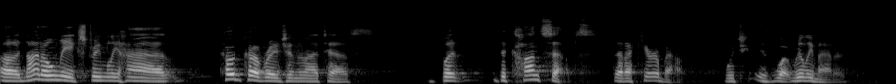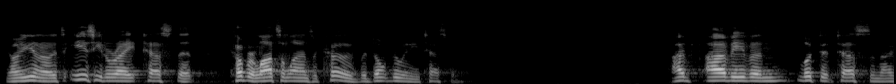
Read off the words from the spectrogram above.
uh, not only extremely high code coverage in my tests, but the concepts that I care about, which is what really matters. Know, you know, it's easy to write tests that cover lots of lines of code but don't do any testing. I've, I've even looked at tests and I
